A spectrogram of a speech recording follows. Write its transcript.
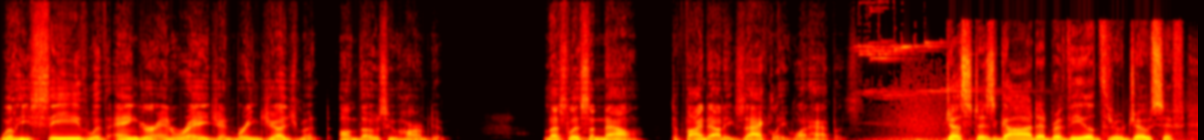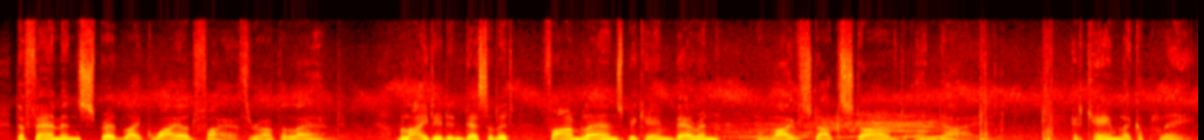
Will he seethe with anger and rage and bring judgment on those who harmed him? Let's listen now to find out exactly what happens. Just as God had revealed through Joseph, the famine spread like wildfire throughout the land. Blighted and desolate, farmlands became barren, and livestock starved and died. It came like a plague,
